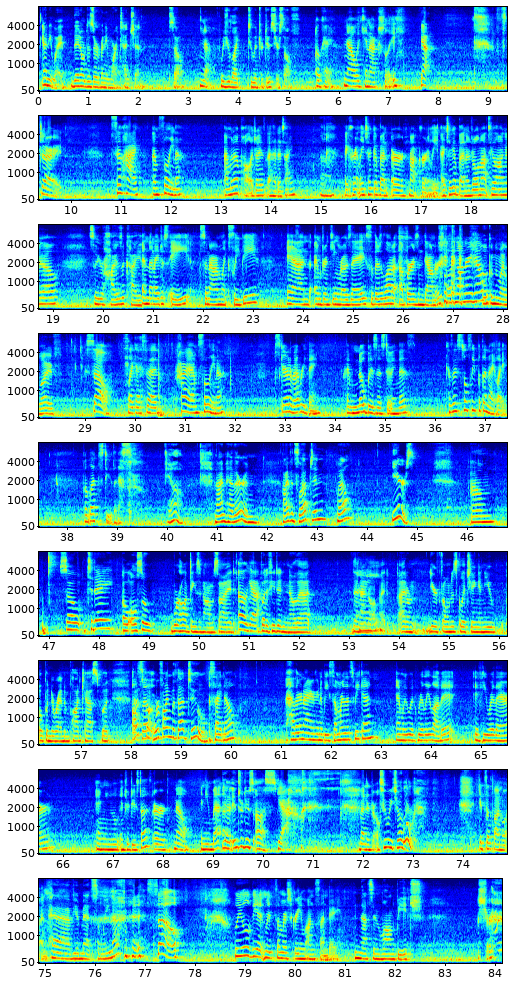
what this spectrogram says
Anyway, they don't deserve any more attention. So, No. would you like to introduce yourself? Okay, now we can actually Yeah. Start. So hi, I'm Celina. I'm gonna apologize ahead of time. Uh-huh. I currently took a ben or not currently. I took a Benadryl not too long ago. So you're high as a kite. and then I just ate, so now I'm like sleepy, and I'm drinking rosé. So there's a lot of uppers and downers going on right now. Welcome to my life. So, like I said, hi, I'm Celina. I'm scared of everything. I have no business doing this because I still sleep with a nightlight. But let's do this. Yeah. And I'm Heather, and I haven't slept in, well, years. Um, so today, oh, also, we're Hauntings and Homicide. Oh yeah, But if you didn't know that, then I don't, I, I don't, your phone is glitching and you opened a random podcast, but that's Also- fi- we're fine with that too. side note, Heather and I are going to be somewhere this weekend, and we would really love it if you were there and you introduced us, or no, and you met Yeah, us. introduce us Yeah. Benadryl. to each other. Woo. It's a fun one. Have you met Celina? So, we will be at Midsummer Scream on Sunday. and that's in Long Beach. Sure.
